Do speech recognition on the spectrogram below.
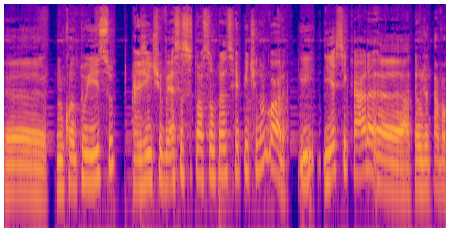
Uh, enquanto isso, a gente vê essa situação toda se repetindo agora. E, e esse cara, uh, até onde eu estava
